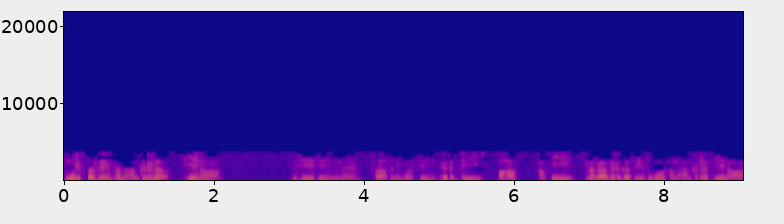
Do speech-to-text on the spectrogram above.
මූලික වශයෙන් සඳහන් කරලා තියෙනවා. විශේෂයෙන්ම ශාසනික වශයෙන් එර්දි පහක් අපි ළඟා කරගත යුතු බව සඳහන් කරලා තියෙනවා.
